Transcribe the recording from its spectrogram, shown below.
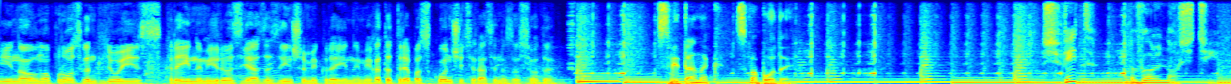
і на напрос гандлю і з краінамі развяза з іншымі краінамі. Гэта трэба скончыць раз і назаўсёды. Світанак свабоды. Świt wolności.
